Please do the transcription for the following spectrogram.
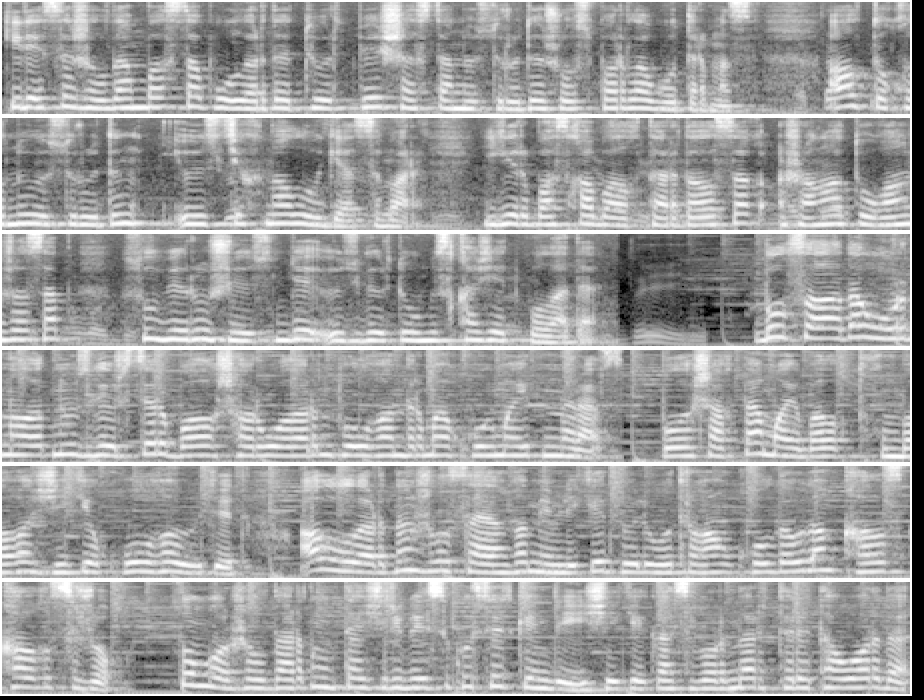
Келесі жылдан бастап оларды 4-5 жастан өсіруді жоспарлап отырмыз. Ал тұқыны өсірудің өз технологиясы бар. Егер басқа балықтарды алсақ жаңа тоған жасап су беру жүйесінде өзгертуіміз қажет болады. Бұл салада орын алатын өзгерістер балық шаруаларын толғандырмай қоймайтыны рас. Болашақта майбалық тұқымбағы жеке қолға өтеді. Ал олардың жыл сайынғы мемлекет бөліп отырған қолдаудан қалыс қалғысы жоқ. Соңғы жылдардың тәжірибесі көрсеткендей жеке кәсіпорындар тірі тауарды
